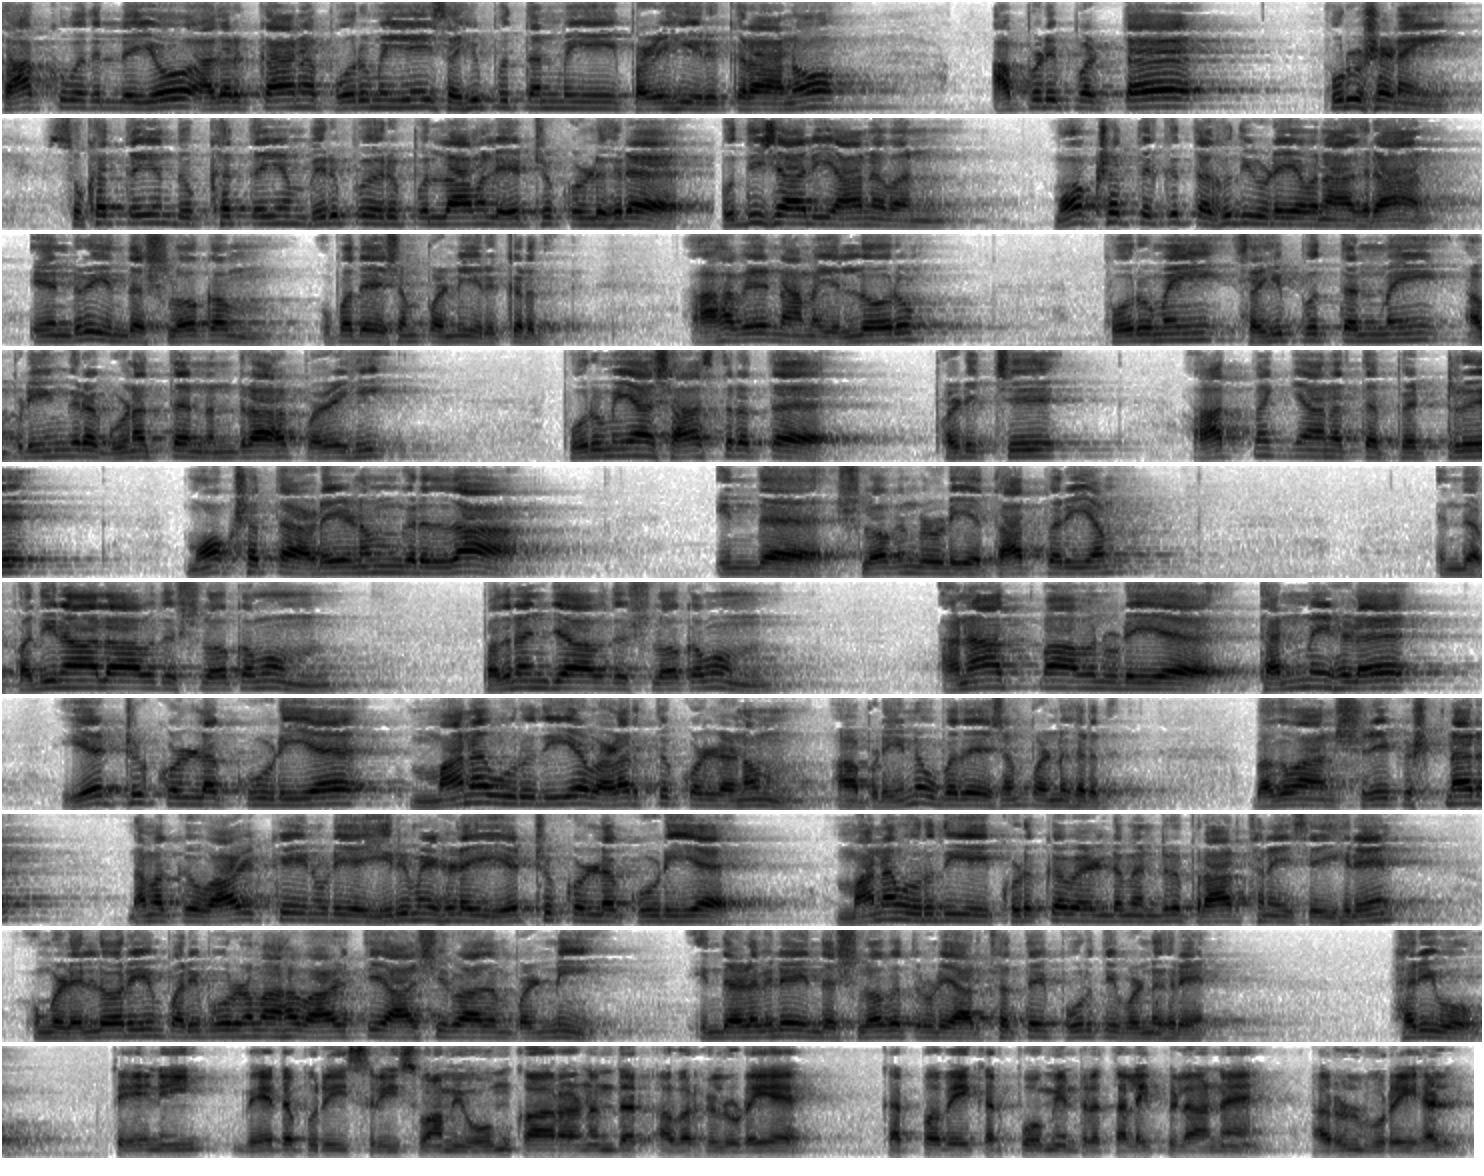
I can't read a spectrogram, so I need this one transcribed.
தாக்குவதில்லையோ அதற்கான பொறுமையை சகிப்புத்தன்மையை பழகி இருக்கிறானோ அப்படிப்பட்ட புருஷனை சுகத்தையும் துக்கத்தையும் விருப்பு வெறுப்பு இல்லாமல் ஏற்றுக்கொள்ளுகிற புத்திசாலியானவன் மோட்சத்துக்கு தகுதியுடையவனாகிறான் என்று இந்த ஸ்லோகம் உபதேசம் பண்ணி இருக்கிறது. ஆகவே நாம் எல்லோரும் பொறுமை சகிப்புத்தன்மை அப்படிங்கிற குணத்தை நன்றாக பழகி பொறுமையாக சாஸ்திரத்தை படித்து ஆத்ம ஜானத்தை பெற்று மோட்சத்தை அடையணுங்கிறது தான் இந்த ஸ்லோகங்களுடைய தாத்பரியம். இந்த பதினாலாவது ஸ்லோகமும் பதினஞ்சாவது ஸ்லோகமும் அனாத்மாவனுடைய தன்மைகளை ஏற்றுக்கொள்ளக்கூடிய மன உறுதியை வளர்த்து கொள்ளணும் அப்படின்னு உபதேசம் பண்ணுகிறது. பகவான் ஸ்ரீகிருஷ்ணர் நமக்கு வாழ்க்கையினுடைய இருமைகளை ஏற்றுக்கொள்ளக்கூடிய மன உறுதியை கொடுக்க வேண்டும் என்று பிரார்த்தனை செய்கிறேன். உங்கள் எல்லோரையும் பரிபூர்ணமாக வாழ்த்தி ஆசீர்வாதம் பண்ணி இந்த அளவிலே இந்த ஸ்லோகத்தினுடைய அர்த்தத்தை பூர்த்தி பண்ணுகிறேன். ஹரி ஓம். தேனி வேதபுரி ஸ்ரீ சுவாமி ஓம்காரானந்தர் அவர்களுடைய கற்பவே கற்போம் என்ற தலைப்பிலான அருள் உரைகள்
